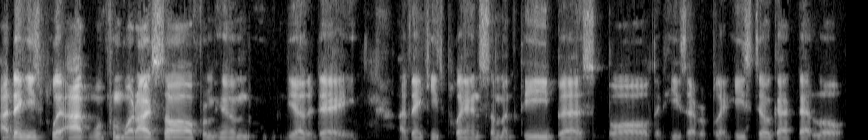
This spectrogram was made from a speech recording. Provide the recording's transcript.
I think he's play. I, from what I saw from him the other day, I think he's playing some of the best ball that he's ever played. He's still got that little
